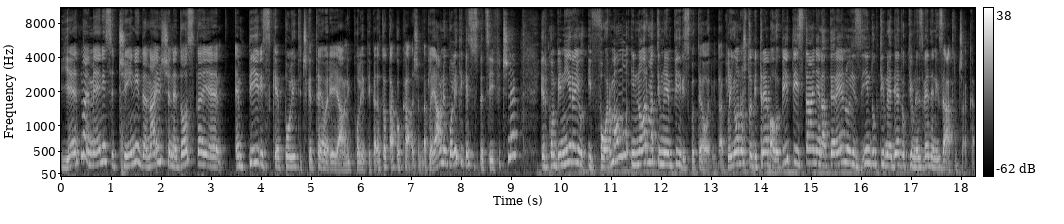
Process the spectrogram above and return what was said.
Jedno je meni se čini da najviše nedostaje empirijske političke teorije javnih politika, da to tako kažem. Dakle, javne politike su specifične jer kombiniraju i formalnu i normativnu empirijsku teoriju. Dakle, i ono što bi trebalo biti i stanje na terenu iz induktivno i deduktivno izvedenih zaključaka.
